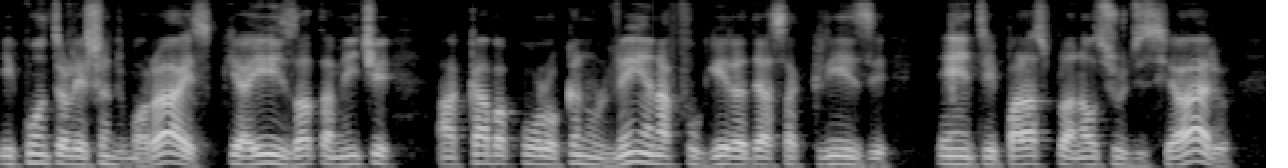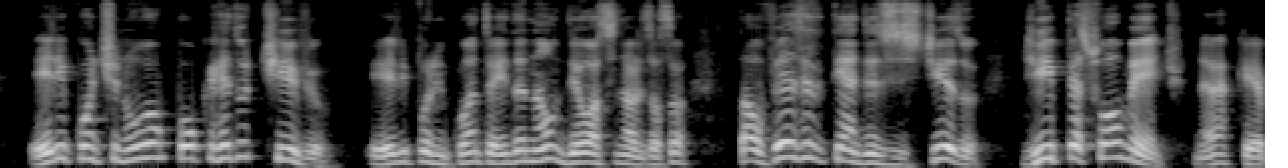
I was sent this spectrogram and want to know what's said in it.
e contra Alexandre de Moraes, que aí exatamente acaba colocando lenha na fogueira dessa crise entre Palácio Planalto e Judiciário, ele continua um pouco irredutível. Ele, por enquanto, ainda não deu a sinalização. Talvez ele tenha desistido de ir pessoalmente, né? Que é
